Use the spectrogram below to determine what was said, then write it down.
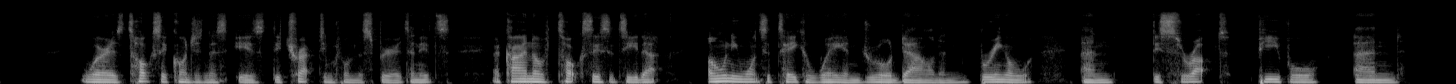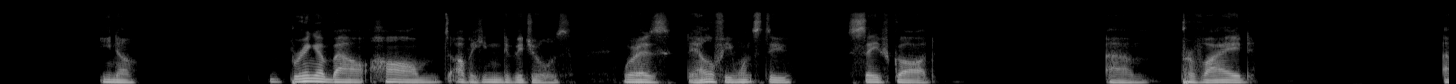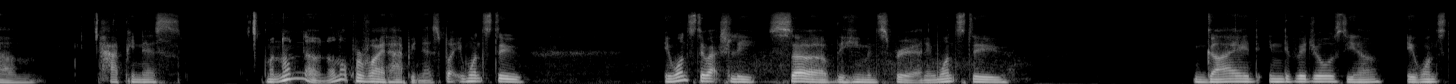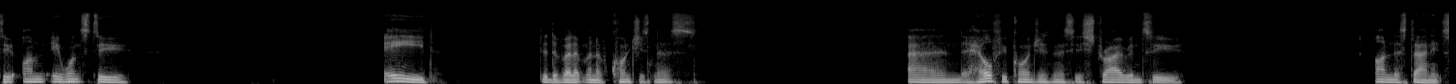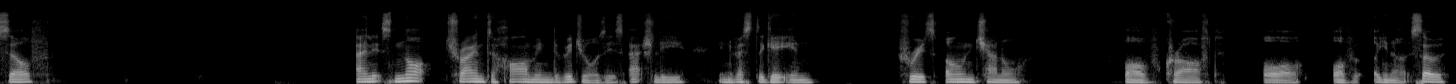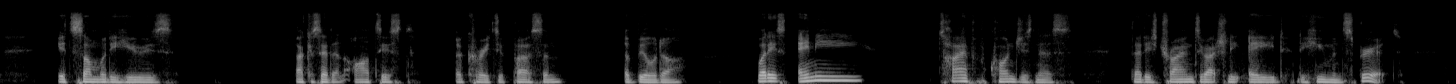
whereas toxic consciousness is detracting from the spirit and it's a kind of toxicity that only wants to take away and draw down and bring a and disrupt people and you know bring about harm to other individuals whereas the healthy wants to safeguard um, provide um, happiness. But not no no not provide happiness but it wants to it wants to actually serve the human spirit and it wants to guide individuals you know? It wants to un it wants to aid the development of consciousness. And a healthy consciousness is striving to understand itself. And it's not trying to harm individuals it's actually investigating through its own channel of craft or of you know so it's somebody who's like i said an artist a creative person a builder but it's any type of consciousness that is trying to actually aid the human spirit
